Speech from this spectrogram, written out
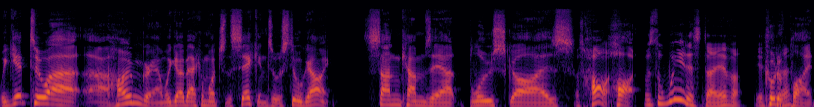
We get to our, our home ground. We go back and watch the second, so we're still going. Sun comes out, blue skies. It was hot. Hot. It was the weirdest day ever. Could have yesterday. played.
